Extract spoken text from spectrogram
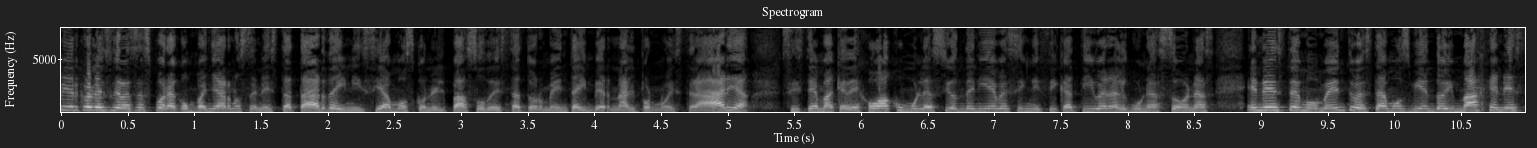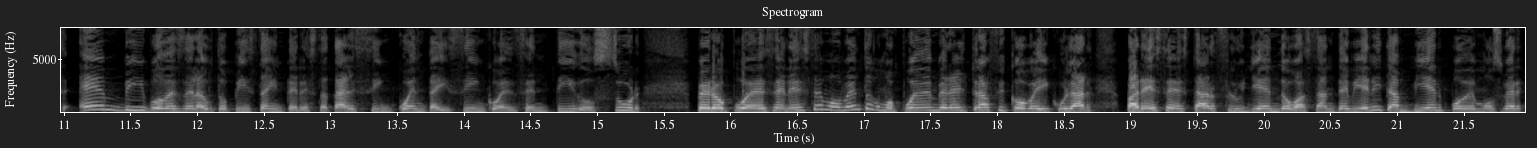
Miércoles, gracias por acompañarnos en esta tarde. Iniciamos con el paso de esta tormenta invernal por nuestra área, sistema que dejó acumulación de nieve significativa en algunas zonas. En este momento estamos viendo imágenes en vivo desde la autopista interestatal 55 en sentido sur, pero pues en este momento, como pueden ver, el tráfico vehicular parece estar fluyendo bastante bien y también podemos ver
